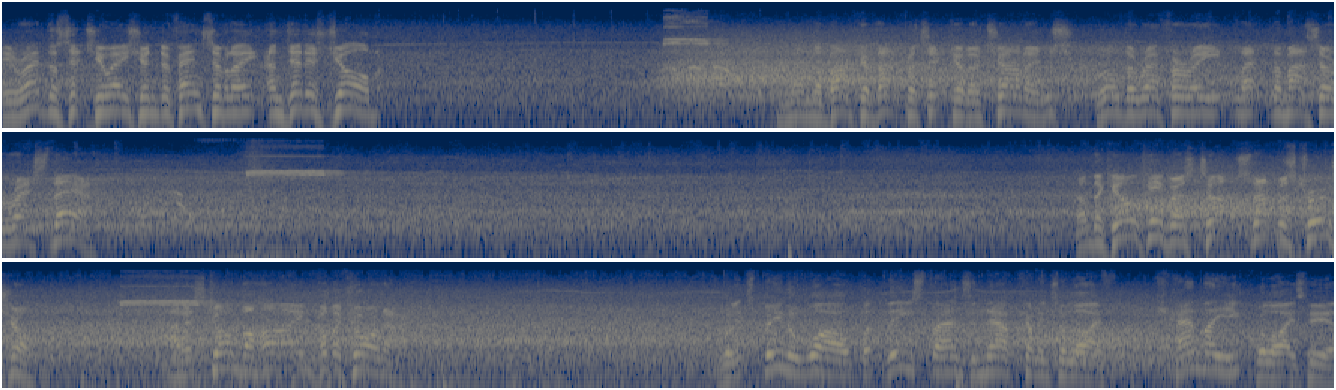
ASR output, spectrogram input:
He read the situation defensively and did his job. And on the back of that particular challenge, will the referee let the matter rest there? And the goalkeeper's touch, that was crucial. And it's gone behind for the corner. Well, it's been a while, but these fans are now coming to life. Can they equalise here?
